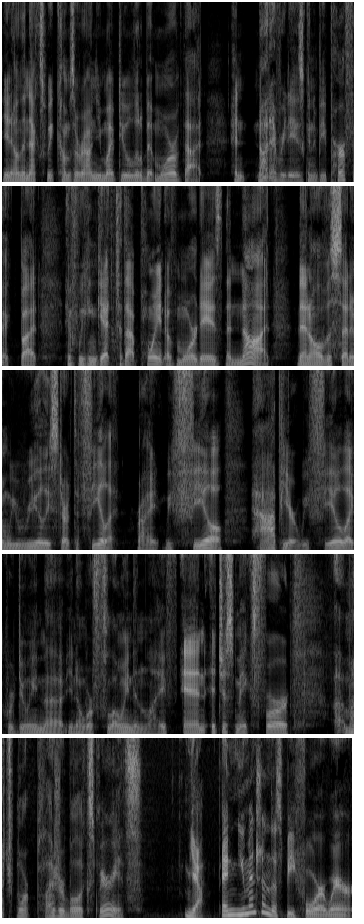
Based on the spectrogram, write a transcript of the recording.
you know, the next week comes around, you might do a little bit more of that. And not every day is going to be perfect. But if we can get to that point of more days than not, then all of a sudden we really start to feel it, right? We feel happier. We feel like we're doing the, you know, we're flowing in life. And it just makes for a much more pleasurable experience. Yeah. And you mentioned this before where,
